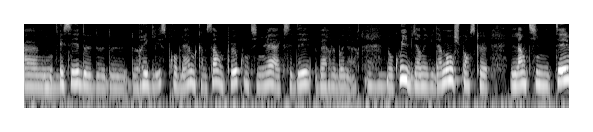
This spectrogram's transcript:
euh, mhm. essayer de, de, régler ce problème. Comme ça, on peut continuer à accéder vers le bonheur. Mhm. Donc oui, bien évidemment, je pense que l'intimité,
